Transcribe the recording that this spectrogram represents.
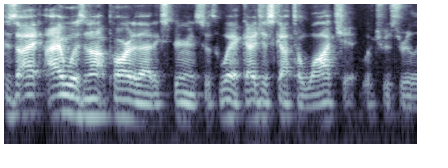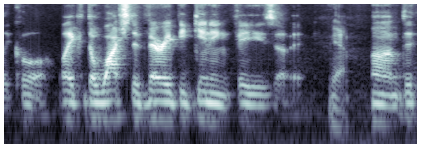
because I, I was not part of that experience with Wick. I just got to watch it, which was really cool. Like to watch the very beginning phase of it. Yeah. Um. The,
